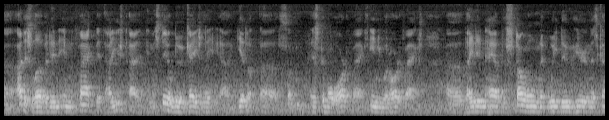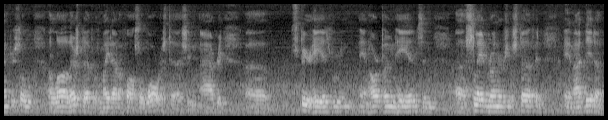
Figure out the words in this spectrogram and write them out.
uh, I just love it, and, and the fact that I used, to, I, and I still do occasionally uh, get a, uh, some Eskimo artifacts, Inuit artifacts. Uh, they didn't have the stone that we do here in this country, so a lot of their stuff was made out of fossil walrus tusk and ivory, uh, spearheads and, and harpoon heads and uh, sled runners and stuff. And, and I did a,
